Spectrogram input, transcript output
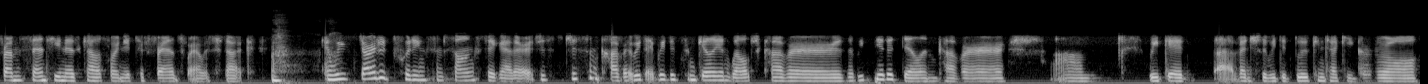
from Santa Ynez, California, to France, where I was stuck. and we started putting some songs together, just just some covers. We did we did some Gillian Welch covers. We did a Dylan cover. Um, we did uh, eventually we did Blue Kentucky Girl.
